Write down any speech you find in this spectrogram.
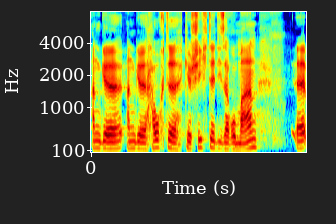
ange, angehauchte Geschichte, dieser Roman, äh,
